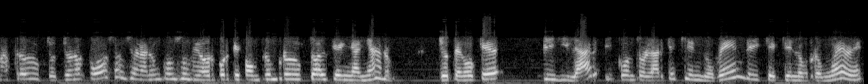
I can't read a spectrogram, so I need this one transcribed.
más productos. Yo no puedo sancionar a un consumidor porque compre un producto al que engañaron. Yo tengo que vigilar y controlar que quien lo vende y que quien lo promueve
